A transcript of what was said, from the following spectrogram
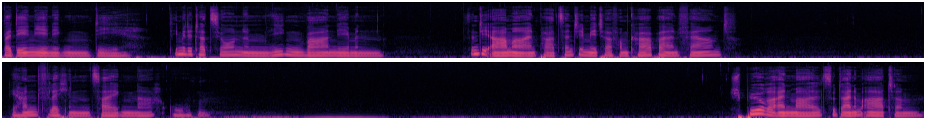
Bei denjenigen, die die Meditation im Liegen wahrnehmen, sind die Arme ein paar Zentimeter vom Körper entfernt. Die Handflächen zeigen nach oben. Spüre einmal zu deinem Atem.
